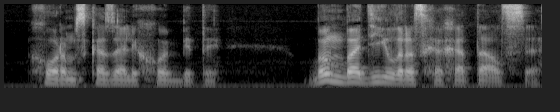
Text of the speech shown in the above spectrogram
— хором сказали хоббиты. Бомбадил расхохотался.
